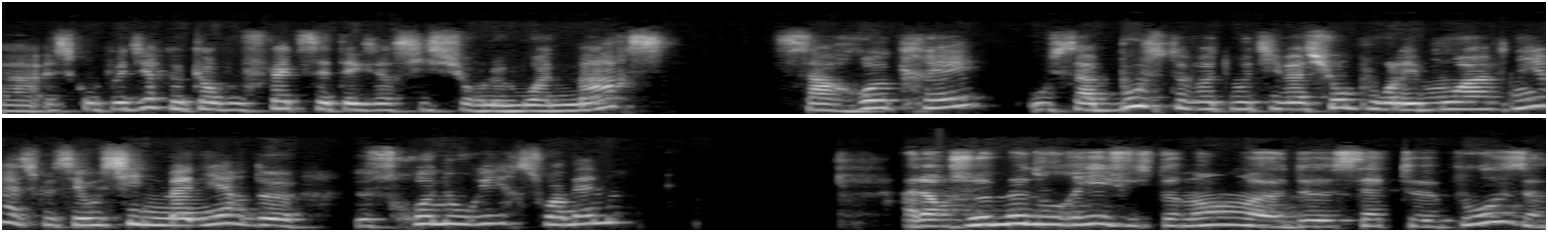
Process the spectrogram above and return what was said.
euh, est-ce qu'on peut dire que quand vous faites cet exercice sur le mois de mars, ça recrée ou ça booste votre motivation pour les mois à venir? Est-ce que c'est aussi une manière de, se renourrir soi-même? Alors, je me nourris justement euh, de cette pause,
